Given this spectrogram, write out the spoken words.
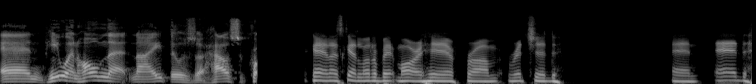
And he went home that night. There was a house across. Okay, let's get a little bit more here from Richard and Ed.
